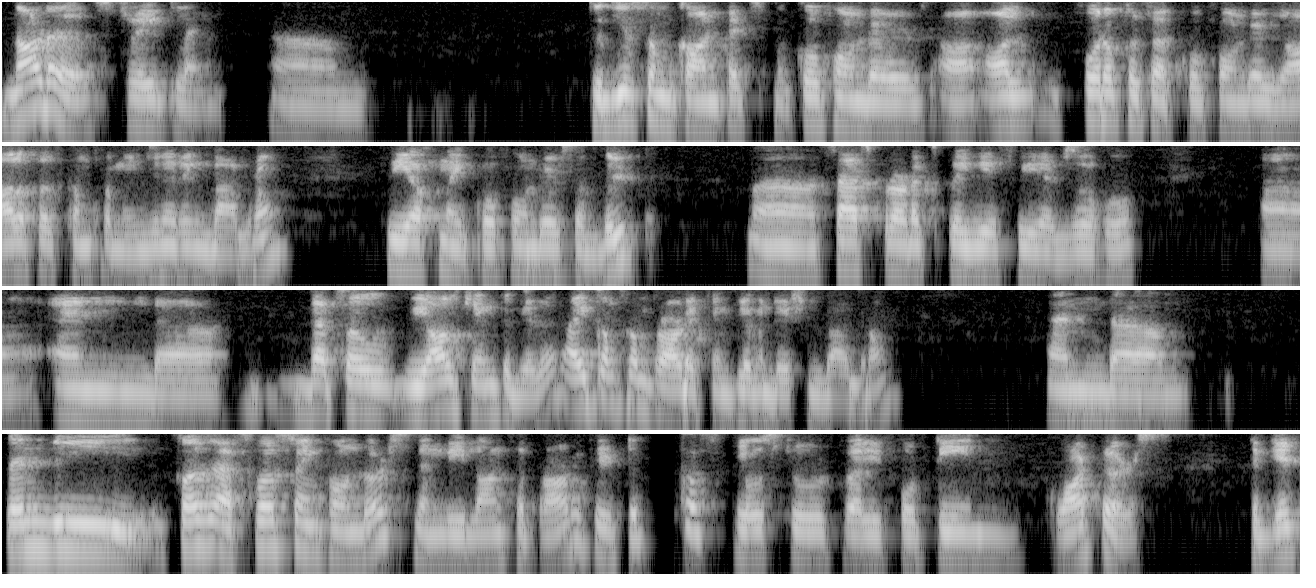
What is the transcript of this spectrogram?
not a straight line. Um, to give some context, my co-founders, uh, all four of us are co-founders. All of us come from engineering background. Three of my co-founders have built uh, SaaS products previously at Zoho, uh, and uh, that's how we all came together. I come from product implementation background, and um, when we first as first time founders, when we launched the product, it took us close to 12, 14 quarters to get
